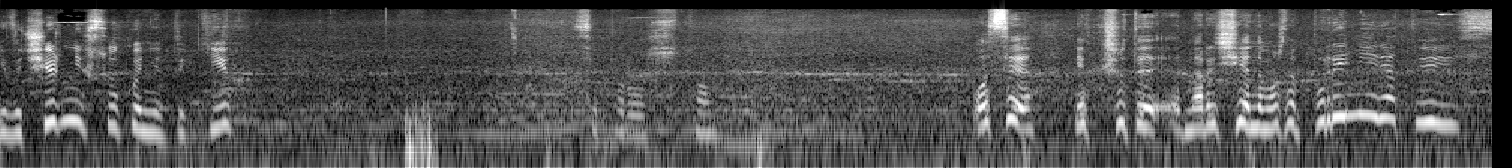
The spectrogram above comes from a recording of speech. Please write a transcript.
і вечірніх суконь, і таких. Це просто. Оце, якщо ти наречена, можна перемірятись.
